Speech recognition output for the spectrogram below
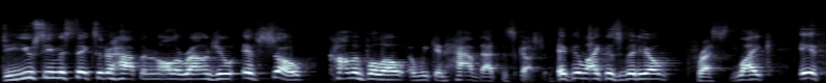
Do you see mistakes that are happening all around you? If so, comment below and we can have that discussion. If you like this video, press like if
